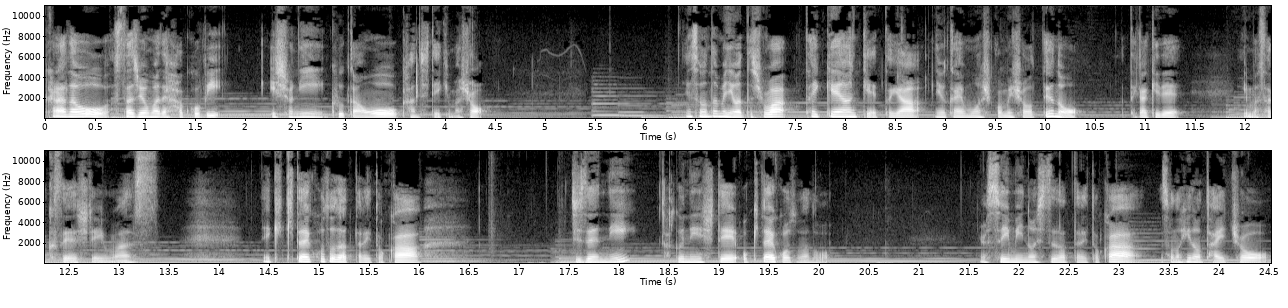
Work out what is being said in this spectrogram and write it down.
体をスタジオまで運び一緒に空間を感じていきましょう。そのために私は体験アンケートや入会申込書っていうのを手書きで今作成しています。で聞きたいことだったりとか、事前に確認しておきたいことなど、睡眠の質だったりとか、その日の体調、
